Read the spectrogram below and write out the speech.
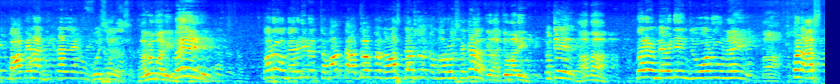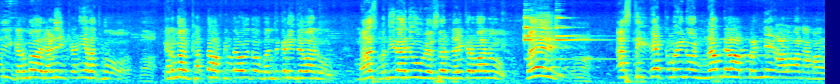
એક બાપ એના દીકરા લઈને ઊભો છે. ભાઈ મારો મેરડીનો તમારો દાદો પણ વાસદાર તો તમારો છે કે? પટેલ. હા મારે મેરડીને જોવાનું નહીં. પણ આજથી ઘરમાં રેણી કેણી હાથમાં. ઘરમાં ખાતા પીતા હોય તો બંધ કરી દેવાનું. માંસ મદિરા જેવું વ્યસન નહીં કરવાનું. ભાઈ આજથી એક મહિનો નવ દડા બંને નાળવાના મારો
